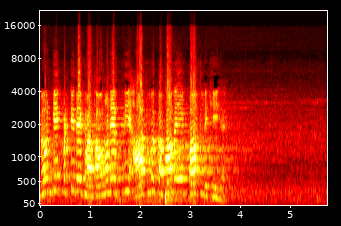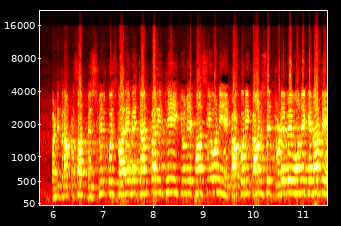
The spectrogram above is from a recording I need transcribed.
मैं उनकी एक पट्टी देख रहा था। उन्होंने अपनी आत्मकथा में एक बात लिखी है। पंडित राम प्रसाद बिस्मिल को इस बारे में जानकारी थी कि उन्हें फांसी होनी है। काकोरी कांड से जुड़े हुए होने के नाते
